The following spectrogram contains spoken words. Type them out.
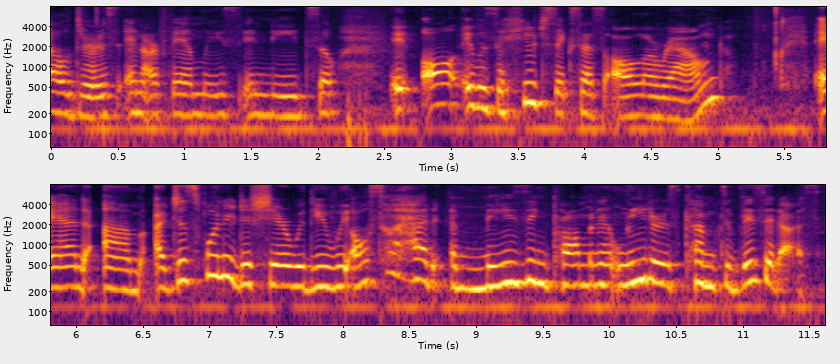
elders and our families in need. So it all it was a huge success all around. And um, I just wanted to share with you, we also had amazing prominent leaders come to visit us.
